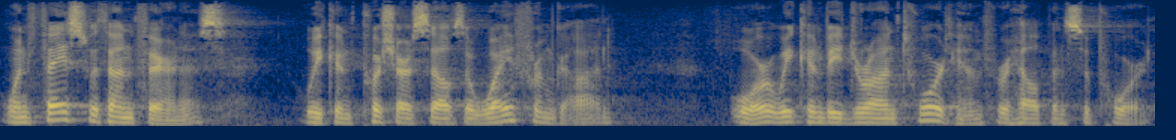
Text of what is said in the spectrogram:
When faced with unfairness, we can push ourselves away from God, or we can be drawn toward Him for help and support.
